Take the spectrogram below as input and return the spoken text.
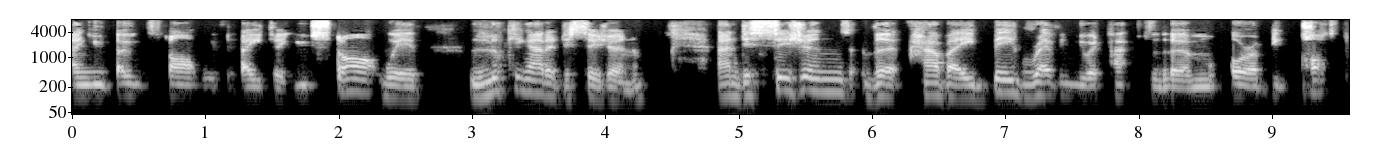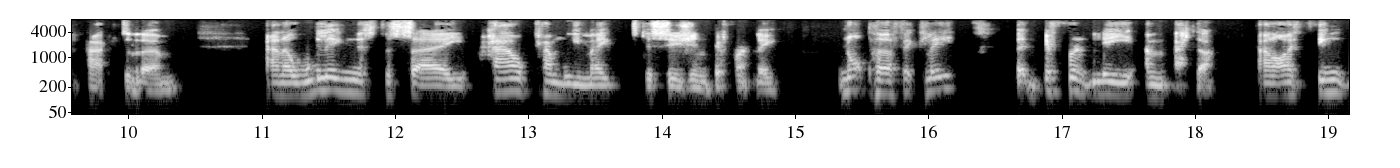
and you don't start with the data. You start with looking at a decision and decisions that have a big revenue attached to them or a big cost attached to them and a willingness to say, how can we make this decision differently? Not perfectly, but differently and better. And I think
